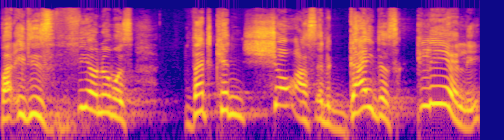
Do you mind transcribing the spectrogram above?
but it is theonomous that can show us and guide us clearly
